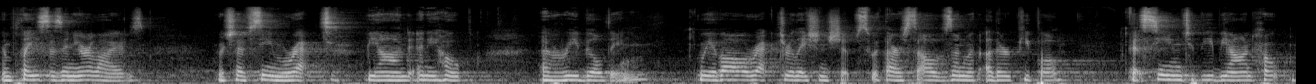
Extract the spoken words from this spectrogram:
and places in your lives which have seemed wrecked beyond any hope of rebuilding. We have all wrecked relationships with ourselves and with other people that seem to be beyond hope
